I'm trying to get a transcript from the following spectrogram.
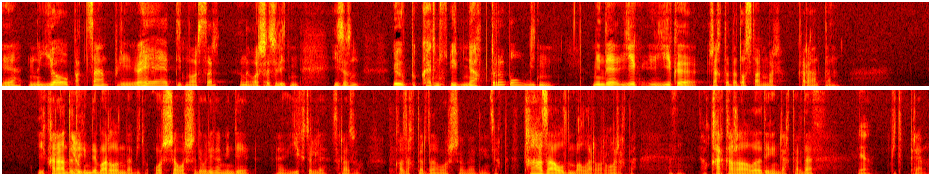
Иә ну йоу пацан привет дейтін орыстар ана орысша сөйлейтін. И сосын ей бұл кәдімгі неғып тұр бұл? дейтін. Менде екі, жақта да достарым бар қарағандыдан. И қарағанды дегенде барлығында бүйтіп орысша орысша деп ойлайды менде ә, екі түрлі сразу. Қазақтар да орысша да деген сияқты. Таза ауылдың балалары бар ғой ол жақта. Қарқаралы деген жақтарда иә. бүйтіп прям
